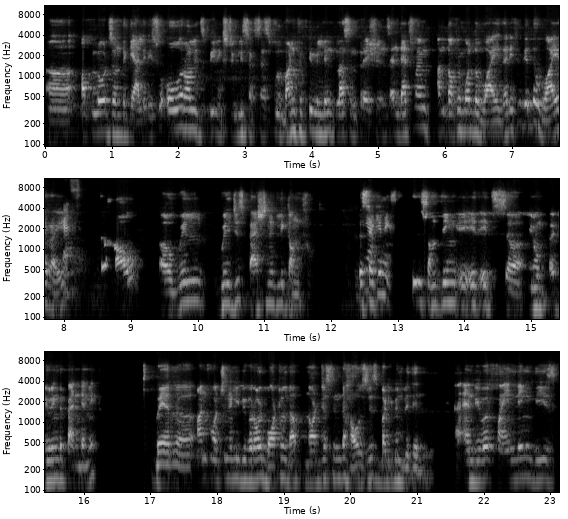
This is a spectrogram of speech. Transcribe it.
uh, uploads on the gallery. So overall, it's been extremely successful. 150 million plus impressions, and that's why I'm, I'm talking about the why. That if you get the why right, Yes. the how uh, will will just passionately come through. The Yeah. second example is something it, it's uh, you know during the pandemic, where uh, unfortunately we were all bottled up, not just in the houses but even within, and we were finding these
